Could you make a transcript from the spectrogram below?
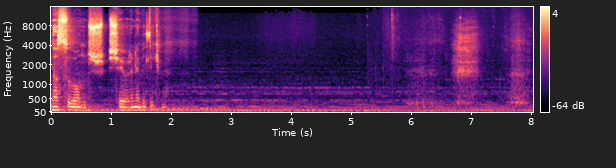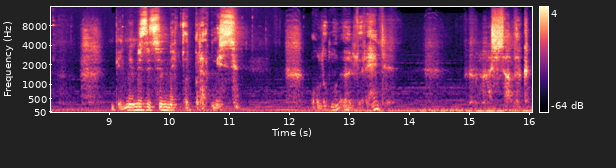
Nasıl olmuş? Bir şey öğrenebildik mi? Bilmemiz için mektup bırakmış. Oğlumu öldüren hastalık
